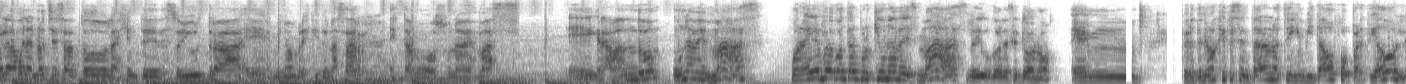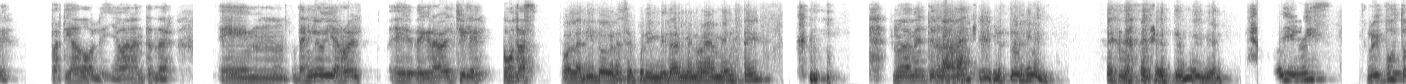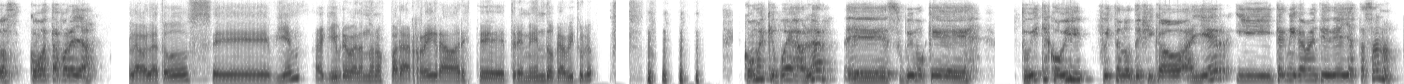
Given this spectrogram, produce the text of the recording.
Hola, buenas noches a toda la gente de Soy Ultra. Eh, mi nombre es Tito Nazar. Estamos una vez más eh, grabando. Una vez más. Bueno, ahí les voy a contar por qué una vez más lo digo con ese tono. Em, pero tenemos que presentar a nuestros invitados por partida doble. Partida doble, ya van a entender. Em, Danilo Villarroel, eh, de Gravel Chile. ¿Cómo estás? Hola Tito, gracias por invitarme nuevamente. nuevamente, nuevamente. Estoy bien. Estoy muy bien. Oye Luis, Luis Bustos, ¿cómo estás por allá? Hola, hola a todos. Eh, bien, aquí preparándonos para regrabar este tremendo capítulo. ¿Cómo es que puedes hablar? Eh, supimos que tuviste COVID, fuiste notificado ayer y técnicamente hoy día ya estás sano.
